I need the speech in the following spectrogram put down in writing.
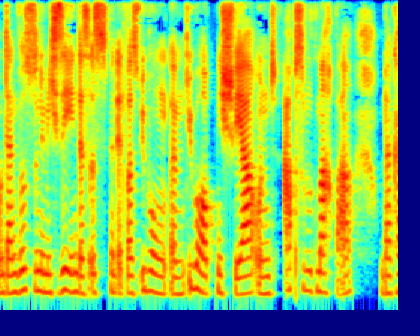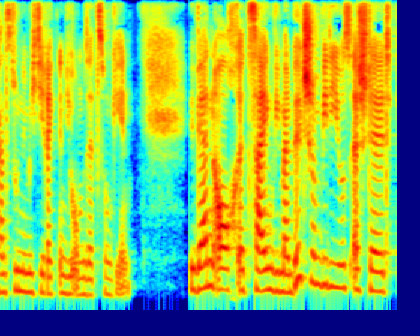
Und dann wirst du nämlich sehen, das ist mit etwas Übung ähm, überhaupt nicht schwer und absolut machbar. Und dann kannst du nämlich direkt in die Umsetzung gehen. Wir werden auch äh, zeigen, wie man Bildschirmvideos erstellt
